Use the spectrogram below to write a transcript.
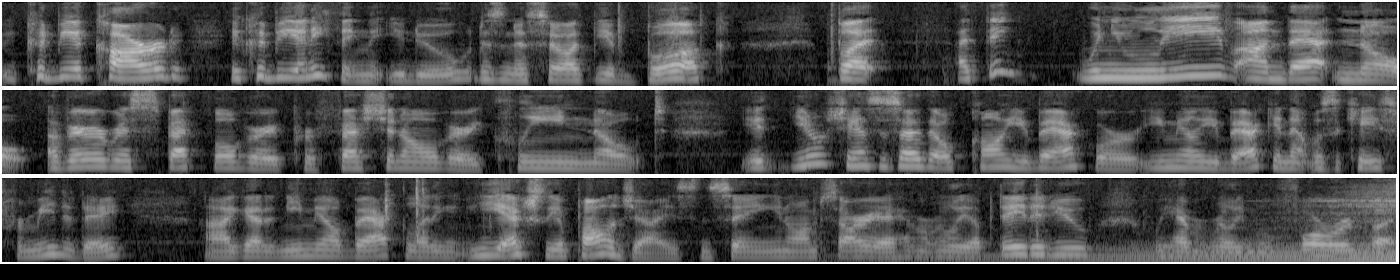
it, could be a card it could be anything that you do it doesn't necessarily have to be a book but i think when you leave on that note a very respectful very professional very clean note it, you know chances are they'll call you back or email you back and that was the case for me today I got an email back letting he actually apologized and saying, you know, I'm sorry I haven't really updated you. We haven't really moved forward, but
